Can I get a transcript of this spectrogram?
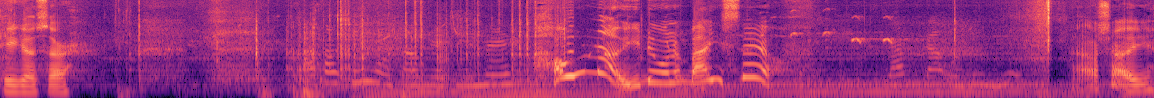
Here you go, sir. I thought you were coming in there. Oh no, you doing it by yourself. I'll show you.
